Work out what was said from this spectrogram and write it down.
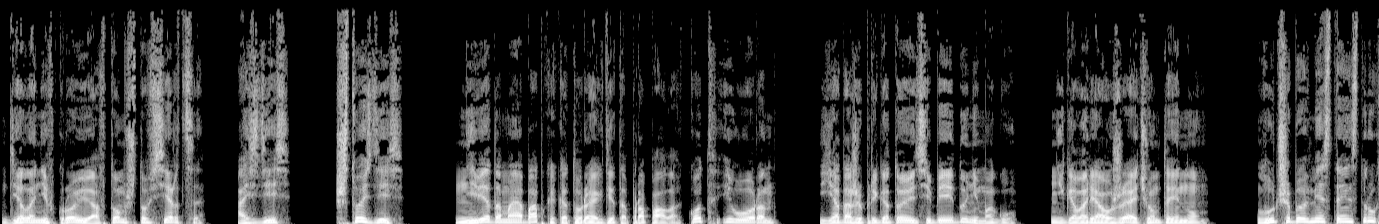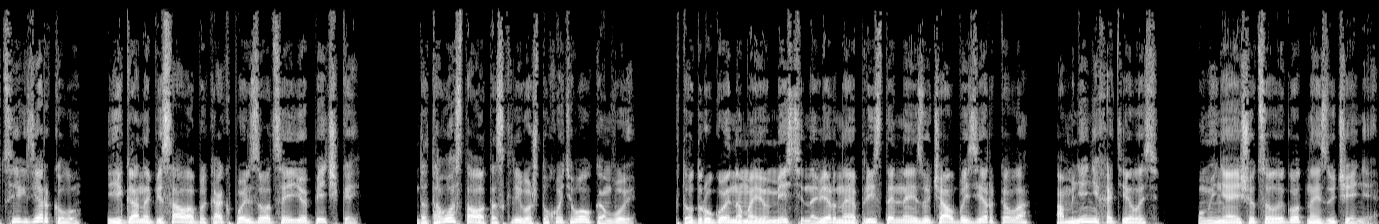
Дело не в крови, а в том, что в сердце. А здесь? Что здесь? Неведомая бабка, которая где-то пропала, кот и ворон. Я даже приготовить себе еду не могу, не говоря уже о чем-то ином. Лучше бы вместо инструкции к зеркалу Яга написала бы, как пользоваться ее печкой. До того стало тоскливо, что хоть волком вой. Кто другой на моем месте, наверное, пристально изучал бы зеркало, а мне не хотелось. У меня еще целый год на изучение.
